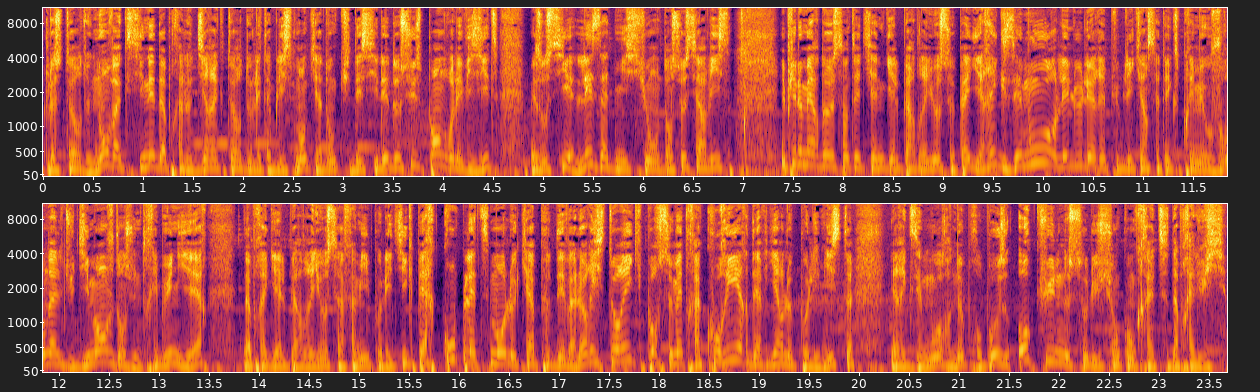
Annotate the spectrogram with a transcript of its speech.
cluster de non-vaccinés d'après le directeur de l'établissement qui a donc décidé de suspendre les visites, mais aussi les admissions dans ce service. Et puis le maire de Saint-Etienne, Gaël Perdriau, se paye Eric Zemmour. L'élu Les Républicains s'est exprimé au journal du dimanche dans une tribune hier. D'après Gaël Perdriau, sa famille politique perd complètement le cap des valeurs historiques pour se mettre à courir derrière le polémiste. Eric Zemmour ne propose aucune solution concrète d'après lui.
